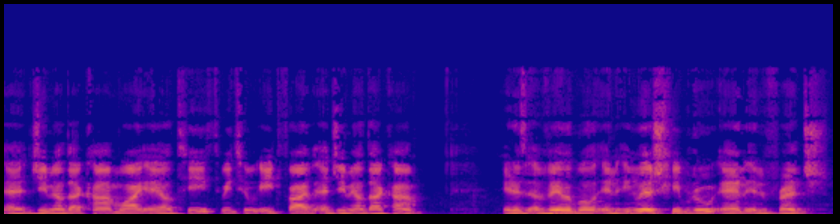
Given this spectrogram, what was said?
at gmail.com, yalt3285 at gmail.com. It is available in English, Hebrew, and in French.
